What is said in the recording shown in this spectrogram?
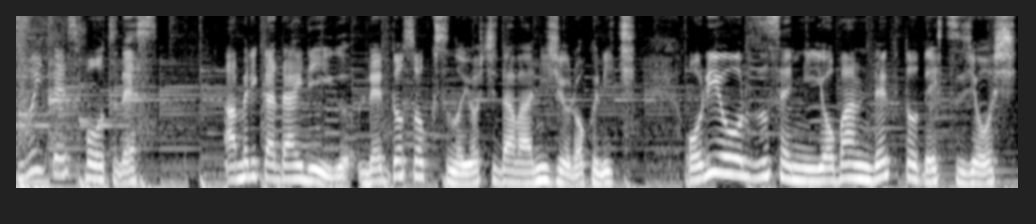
続いてスポーツです。アメリカ大リーグレッドソックスの吉田は26日オリオールズ戦に4番レフトで出場し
